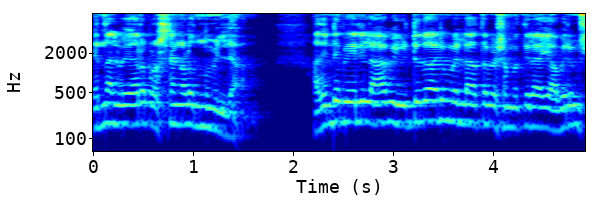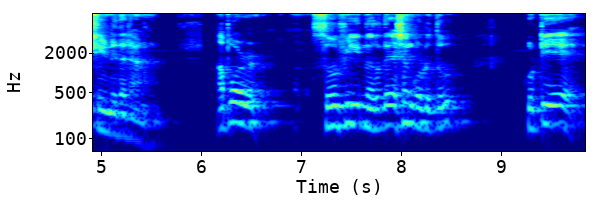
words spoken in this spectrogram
എന്നാൽ വേറെ പ്രശ്നങ്ങളൊന്നുമില്ല. അതിന്റെ പേരിൽ ആ വീട്ടുകാരും വല്ലാത്ത വിഷമത്തിലായി അവരും ക്ഷീണിതരാണ്. അപ്പോൾ സൂഫി നിർദ്ദേശം കൊടുത്തു. കുട്ടിയെ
